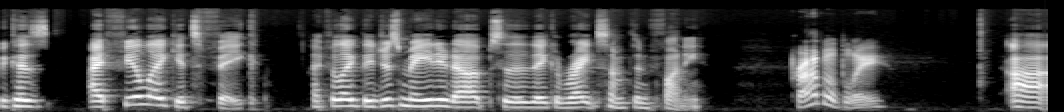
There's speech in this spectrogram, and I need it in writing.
because I feel like it's fake. I feel like they just made it up so that they could write something funny. Probably. Uh,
